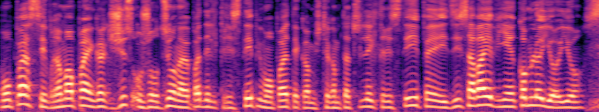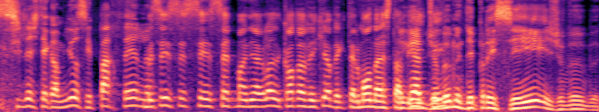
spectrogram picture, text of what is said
Mon père, c'est vraiment pas un gars qui, juste aujourd'hui, on n'avait pas d'électricité, puis mon père était comme, j'étais comme, t'as-tu de l'électricité? Il, fait- il dit, ça va et vient, comme le yo-yo. là, j'étais comme, yo, c'est parfait, là. Mais c'est c'est- c'est cette manière-là, quand tu as vécu avec tellement d'instabilité. je veux me dépresser et je veux me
